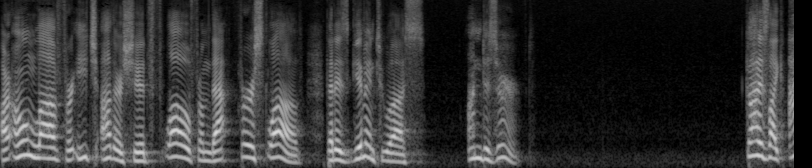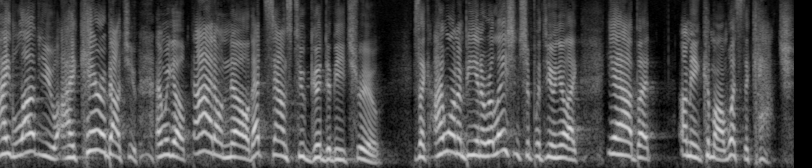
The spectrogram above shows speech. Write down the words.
Our own love for each other should flow from that first love that is given to us undeserved. God is like, I love you. I care about you. And we go, I don't know. That sounds too good to be true. He's like, I want to be in a relationship with you. And you're like, yeah, but I mean, come on, what's the catch?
